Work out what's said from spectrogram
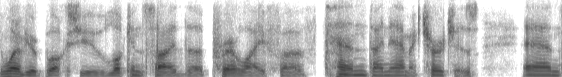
in one of your books, you look inside the prayer life of 10 dynamic churches. And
